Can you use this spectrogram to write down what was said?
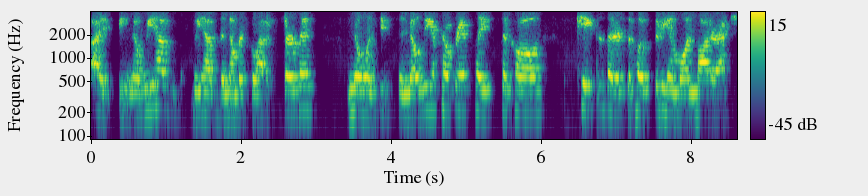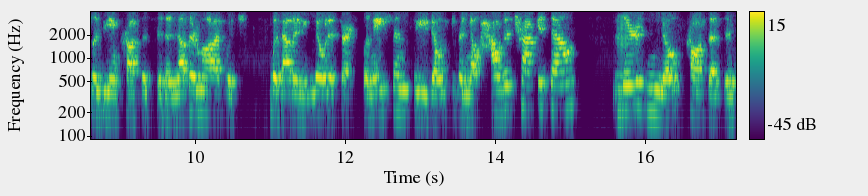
I, you know, we have we have the numbers go out of service. No one seems to know the appropriate place to call. Cases that are supposed to be in one mod are actually being processed in another mod, which without any notice or explanation, so you don't even know how to track it down. There's no process. And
